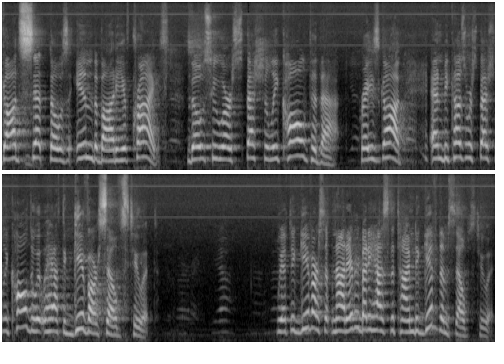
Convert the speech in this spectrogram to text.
God set those in the body of Christ, those who are specially called to that. Praise God. And because we're specially called to it, we have to give ourselves to it. We have to give ourselves, not everybody has the time to give themselves to it.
